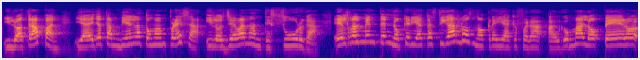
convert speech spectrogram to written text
Y lo atrapan, y a ella también la toman presa, y los llevan ante Surga. Él realmente no quería castigarlos, no creía que fuera algo malo, pero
